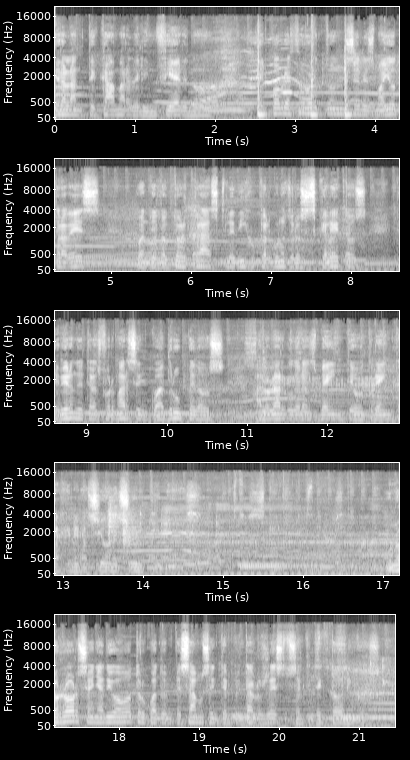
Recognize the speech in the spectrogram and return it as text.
Era la antecámara del infierno. Pobre Thornton se desmayó otra vez cuando el doctor Trask le dijo que algunos de los esqueletos debieron de transformarse en cuadrúpedos a lo largo de las 20 o 30 generaciones últimas. Un horror se añadió a otro cuando empezamos a interpretar los restos arquitectónicos.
